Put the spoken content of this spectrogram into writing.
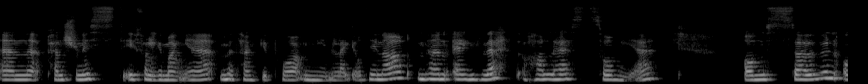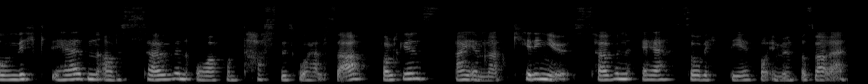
en pensjonist ifølge mange med tanke på mine leggerutiner, men jeg vet og har lest så mye om søvn og viktigheten av søvn og fantastisk god helse. Folkens, I am not kidding you. Søvn er så viktig for immunforsvaret.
